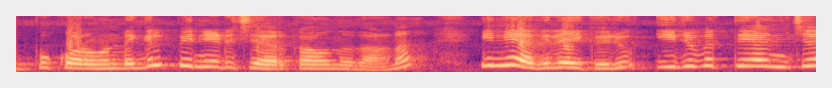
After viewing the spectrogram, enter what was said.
ഉപ്പ് കുറവുണ്ടെങ്കിൽ പിന്നീട് ചേർക്കാവുന്നതാണ്. ഇനി അതിലേക്കൊരു ഇരുപത്തിയഞ്ച്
